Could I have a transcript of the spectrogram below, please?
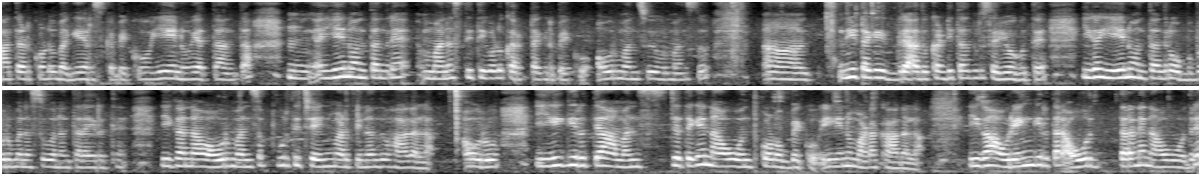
ಮಾತಾಡಿಕೊಂಡು ಬಗೆಹರಿಸ್ಕೋಬೇಕು. ಏನು ಎತ್ತ ಅಂತ. ಏನು ಅಂತಂದರೆ ಮನಸ್ಥಿತಿಗಳು ಕರೆಕ್ಟಾಗಿರಬೇಕು ಅವ್ರ ಮನಸ್ಸು ಇವ್ರ ಮನಸ್ಸು ನೀಟಾಗಿ ಇದ್ದರೆ ಅದು ಖಂಡಿತಾಗ್ಲೂ ಸರಿ ಹೋಗುತ್ತೆ. ಈಗ ಏನು ಅಂತಂದರೆ ಒಬ್ಬೊಬ್ಬರ ಮನಸ್ಸು ಒಂದೊಂದು ಥರ ಇರುತ್ತೆ. ಈಗ ನಾವು ಅವ್ರ ಮನಸ್ಸು ಪೂರ್ತಿ ಚೇಂಜ್ ಮಾಡ್ತೀನಿ ಅನ್ನೋದು ಹಾಗಲ್ಲ. ಅವರು ಹೇಗಿರುತ್ತೆ ಆ ಮನ್ಸ್ ಜೊತೆಗೆ ನಾವು ಹೊಂದ್ಕೊಂಡು ಹೋಗ್ಬೇಕು. ಏನು ಮಾಡೋಕ್ಕಾಗಲ್ಲ ಈಗ ಅವ್ರು ಹೆಂಗಿರ್ತಾರೆ ಅವ್ರ ಥರನೇ ನಾವು ಹೋದರೆ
